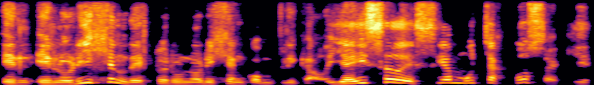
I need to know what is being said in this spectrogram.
el, el, origen de esto era un origen complicado. Y ahí se decían muchas cosas, que,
